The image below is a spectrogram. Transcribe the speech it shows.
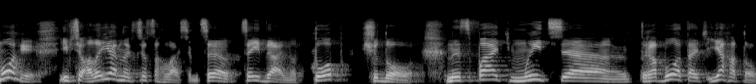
вимоги і все. Але я на все согласен. Це, це ідеально. Топ, чудово. Не спать, миться, работать. Я готов.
